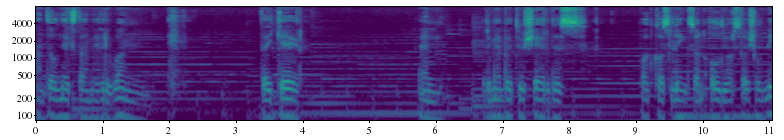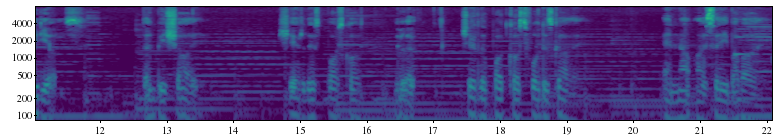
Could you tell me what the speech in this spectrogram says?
Until next time, everyone, take care and remember to share this podcast links on all your social medias. Don't be shy. Share this podcast. Uh, share the podcast for this guy. And now I say bye bye.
